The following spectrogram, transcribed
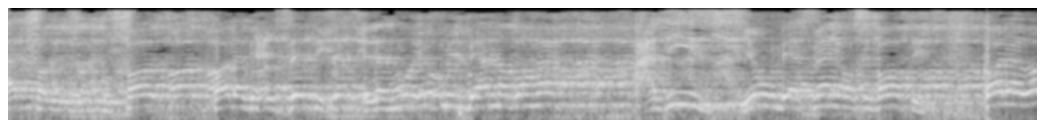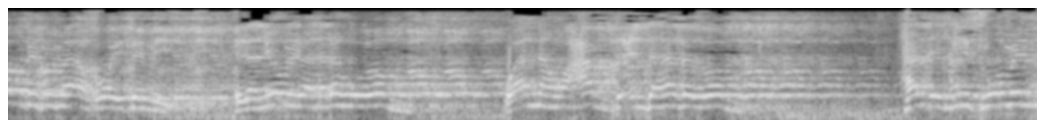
أكثر الكفار قال بعزتك. إذا هو يؤمن بأن الله عزيز يؤمن بأسمائه وصفاته. بما أغويتني إذا يؤمن بأن له رب وأنه عبد عند هذا الرب. هل إبليس مؤمن؟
